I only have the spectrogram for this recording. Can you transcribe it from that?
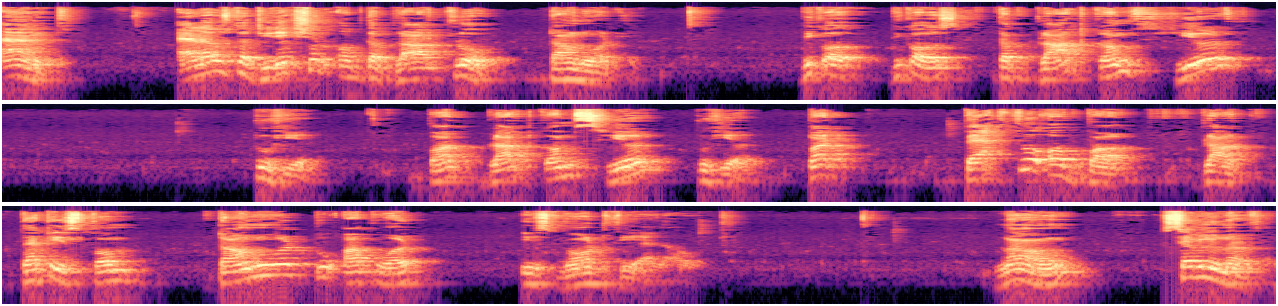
and allows the direction of the blood flow downward. because because the blood comes here to here but blood comes here to here but backflow of blood that is from downward to upward is not be allowed now semilunar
